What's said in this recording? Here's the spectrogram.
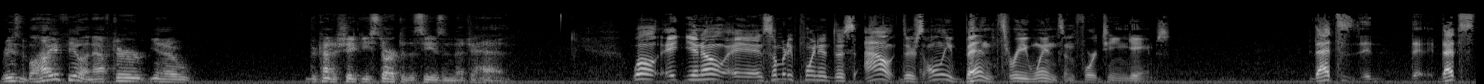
Reasonable. How are you feeling after, you know, the kind of shaky start to the season that you had? Well, it, you know, and somebody pointed this out. There's only been three wins in 14 games. That's that's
